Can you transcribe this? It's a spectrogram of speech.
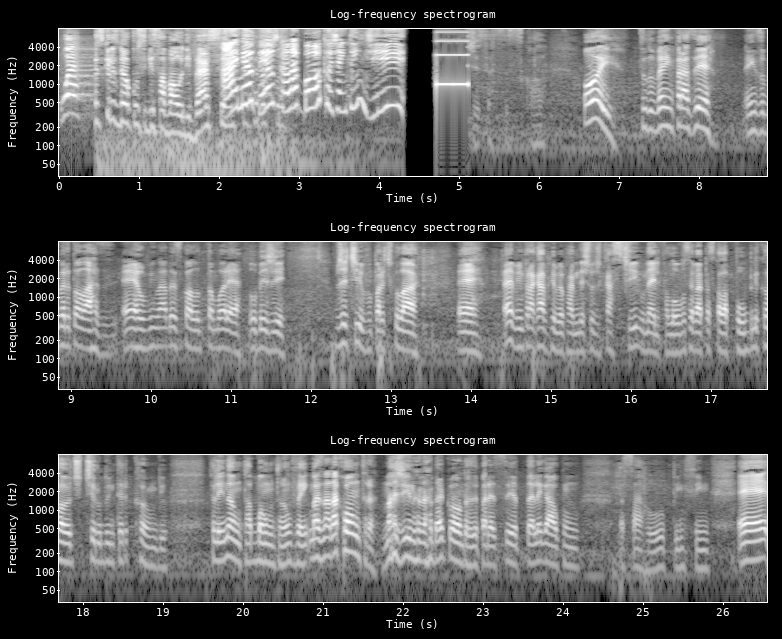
Ué? Por isso que eles não iam conseguir salvar o universo. Ai, meu esquecer Deus, cala a boca, eu já entendi. Oi, tudo bem? Prazer. Enzo Bertolazzi. É, eu vim lá da escola do Tamboré, OBG. Objetivo particular. É, é, vim pra cá porque meu pai me deixou de castigo, né? Ele falou, você vai pra escola pública, eu te tiro do intercâmbio. Falei, não, tá bom, então vem. Mas nada contra, imagina, nada contra. Você parece ser até legal com essa roupa, enfim. É,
